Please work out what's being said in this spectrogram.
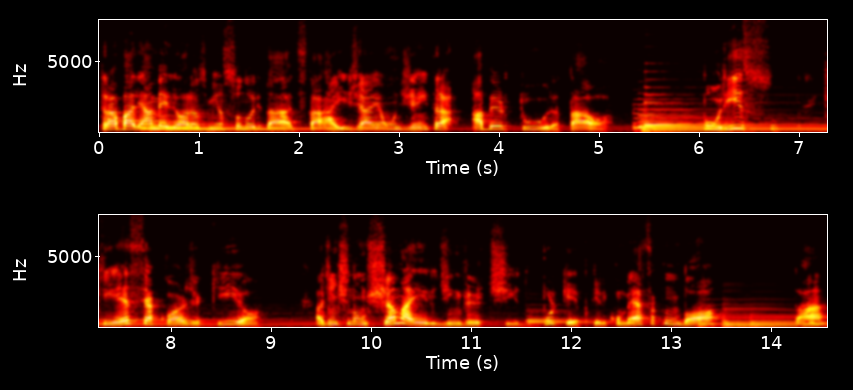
Trabalhar melhor as minhas sonoridades, tá? Aí já é onde entra a abertura, tá? Ó. Por isso que esse acorde aqui, ó, a gente não chama ele de invertido. Por quê? Porque ele começa com Dó, tá?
